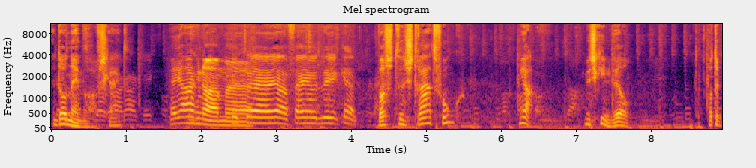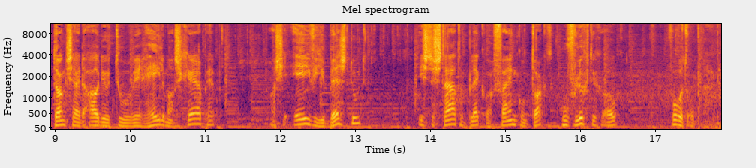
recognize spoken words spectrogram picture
En dan nemen we afscheid. Hey, aangenaam. eh. Het, eh, ja, fijn je het leren kennen. Was het een straatvonk? Ja, misschien wel. Wat ik dankzij de audiotour weer helemaal scherp heb. Als je even je best doet, is de straat een plek waar fijn contact, hoe vluchtig ook, voor het opruimen.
